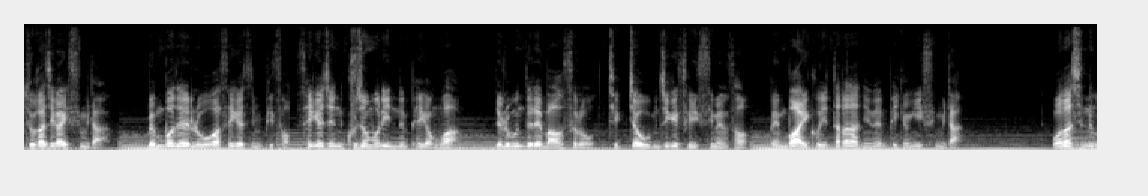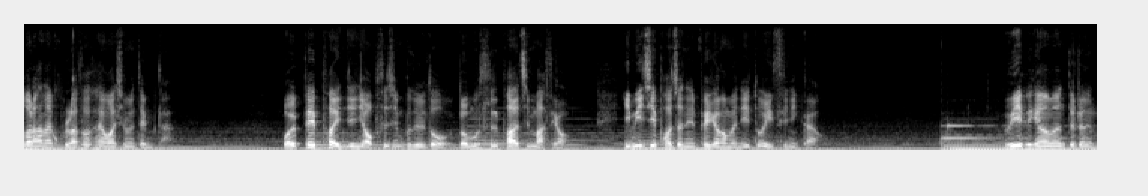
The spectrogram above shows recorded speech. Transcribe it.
두 가지가 있습니다. 멤버들의 로고가 새겨진 비석, 새겨진 구조물이 있는 배경과 여러분들의 마우스로 직접 움직일 수 있으면서 멤버 아이콘이 따라다니는 배경이 있습니다. 원하시는 걸 하나 골라서 사용하시면 됩니다. Wallpaper Engine이 없으신 분들도 너무 슬퍼하지 마세요. 이미지 버전인 배경화면이 또 있으니까요. 위 배경화면들은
